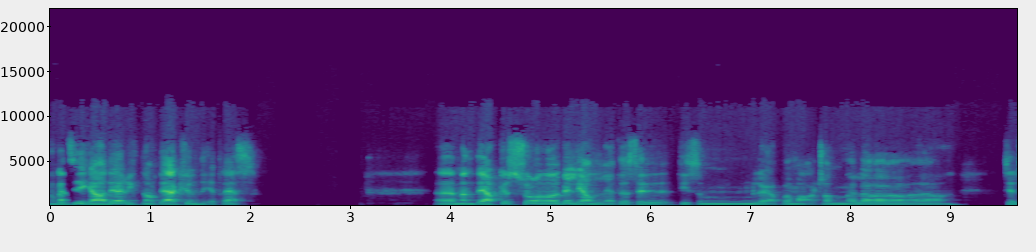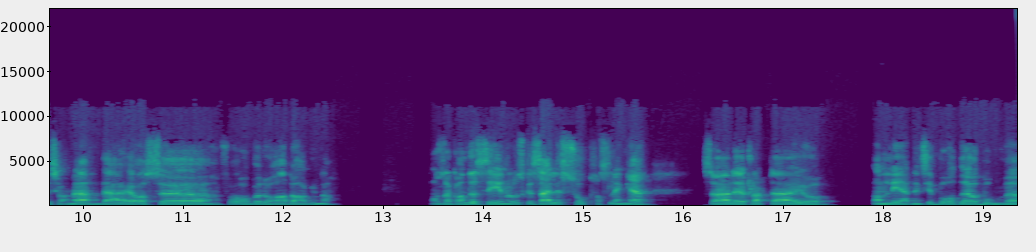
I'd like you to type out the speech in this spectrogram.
Man kan si ja, det er riktignok det er kun et race. Eh, men det er ikke så veldig annerledes til de som løper maraton eller eh, tilsvarende. Det er jo også for å håpe du har dagen, da. Og så kan du si når du skal seile såpass lenge, så er det klart det er jo anledning til både å bomme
